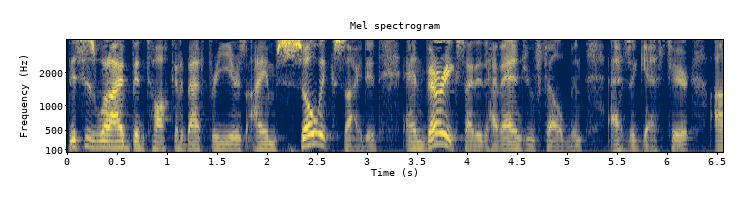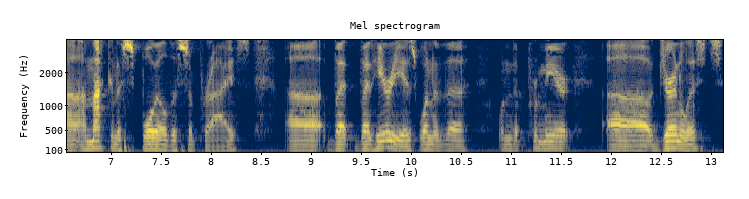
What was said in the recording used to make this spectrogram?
This is what I've been talking about for years. I am so excited and very excited to have Andrew Feldman as a guest here. Uh, I'm not going to spoil the surprise, uh, but but here he is, one of the one of the premier uh, journalists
